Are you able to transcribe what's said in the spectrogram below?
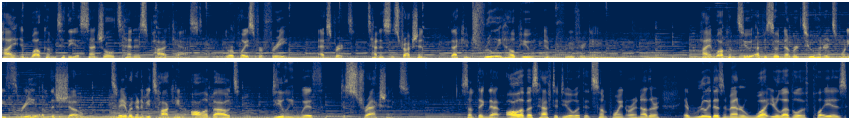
Hi, and welcome to the Essential Tennis Podcast, your place for free, expert tennis instruction that can truly help you improve your game. Hi, and welcome to episode number 223 of the show. Today, we're going to be talking all about dealing with distractions. Something that all of us have to deal with at some point or another. It really doesn't matter what your level of play is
